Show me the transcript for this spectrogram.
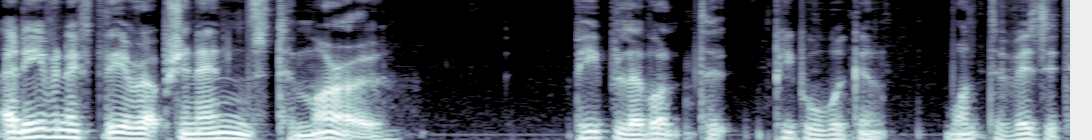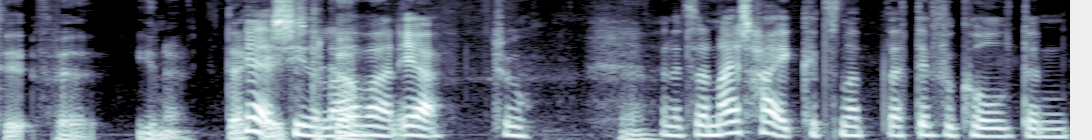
And even if the eruption ends tomorrow, people are want to people will want to visit it for you know decades yeah, see the lava. and- Yeah, true. Yeah. And it's a nice hike. It's not that difficult, and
